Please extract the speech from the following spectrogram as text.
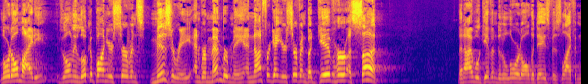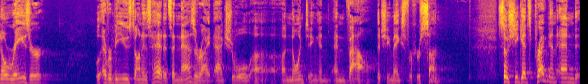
Lord Almighty, if you'll only look upon your servant's misery and remember me and not forget your servant, but give her a son, then I will give him to the Lord all the days of his life, and no razor will ever be used on his head. It's a Nazarite actual uh, uh, anointing and, and vow that she makes for her son. So she gets pregnant, and,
